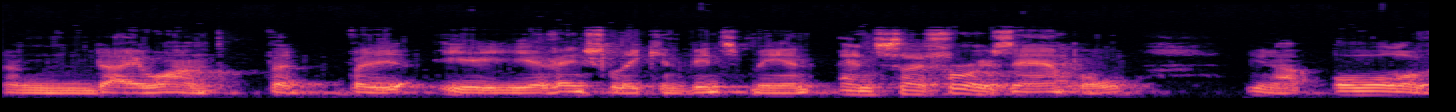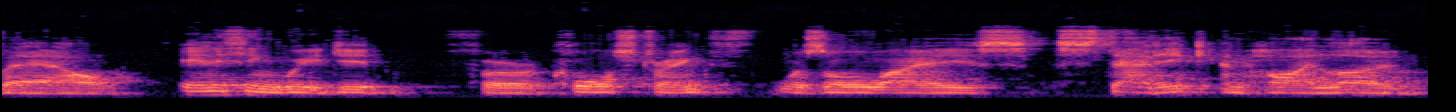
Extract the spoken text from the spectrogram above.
on day one, but but he eventually convinced me. And and so, for example you know, all of our anything we did for core strength was always static and high load.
